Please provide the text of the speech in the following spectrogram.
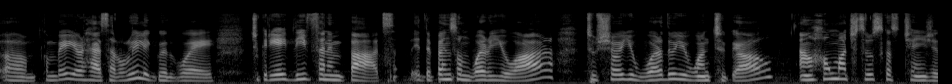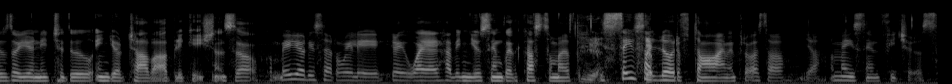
um, Konveyor has a really good way to create different paths. It depends on where you are to show you where do you want to go and how much source changes do you need to do in your Java application. So Konveyor is a really great way I have been using with customers. Yeah. It saves Yep. a lot of time. It provides a, yeah, amazing features.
